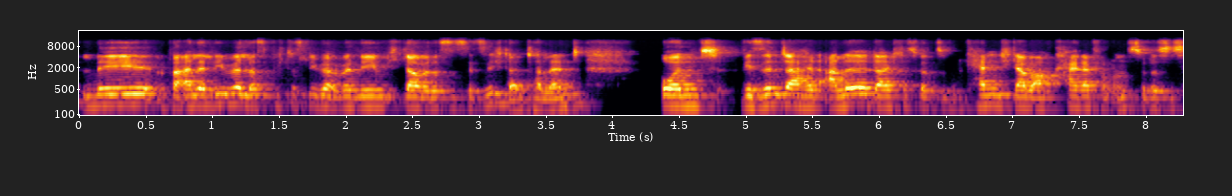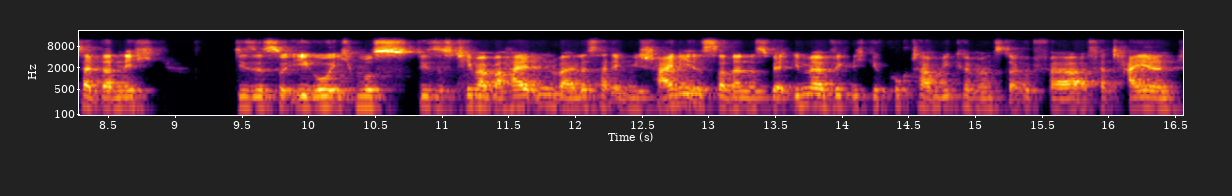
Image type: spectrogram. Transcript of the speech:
nee, bei aller Liebe, lass mich das lieber übernehmen. Ich glaube, das ist jetzt nicht dein Talent. Und wir sind da halt alle, dadurch, dass wir uns so gut kennen, ich glaube auch keiner von uns so, das ist halt dann nicht dieses so Ego, ich muss dieses Thema behalten, weil es halt irgendwie shiny ist, sondern dass wir immer wirklich geguckt haben, wie können wir uns da gut ver verteilen,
